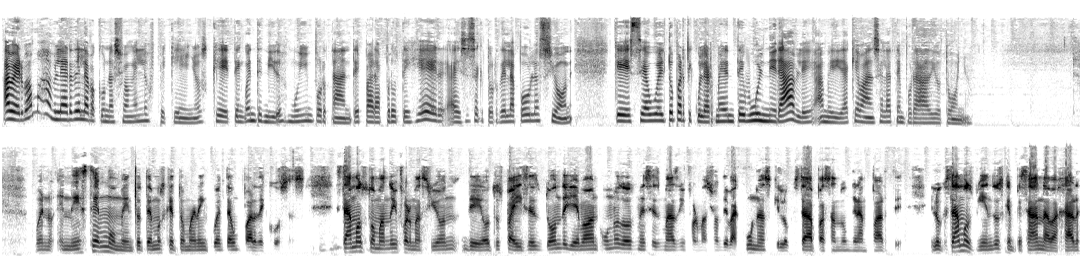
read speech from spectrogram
A ver, vamos a hablar de la vacunación en los pequeños, que tengo entendido es muy importante para proteger a ese sector de la población que se ha vuelto particularmente vulnerable a medida que avanza la temporada de otoño. Bueno, en este momento tenemos que tomar en cuenta un par de cosas. Estamos tomando información de otros países donde llevaban uno o dos meses más de información de vacunas que lo que estaba pasando en gran parte. Y lo que estábamos viendo es que empezaban a bajar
